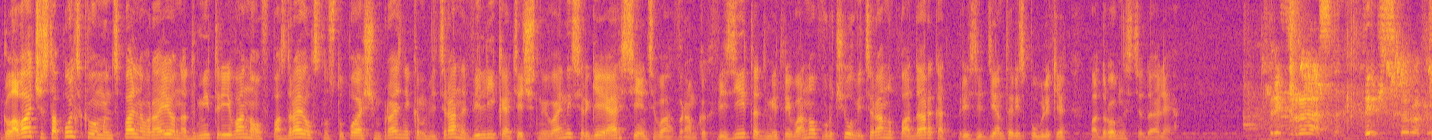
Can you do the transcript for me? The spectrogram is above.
Глава Чистопольского муниципального района Дмитрий Иванов поздравил с наступающим праздником ветерана Великой Отечественной войны Сергея Арсентьева. В рамках визита Дмитрий Иванов вручил ветерану подарок от президента республики. Подробности далее. Прекрасно. Ты ж хорошо.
